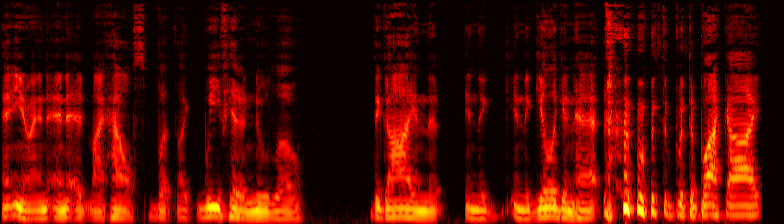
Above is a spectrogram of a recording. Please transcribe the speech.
and you know, and, and at my house, but like we've hit a new low. The guy in the in the in the Gilligan hat with the with the black eye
